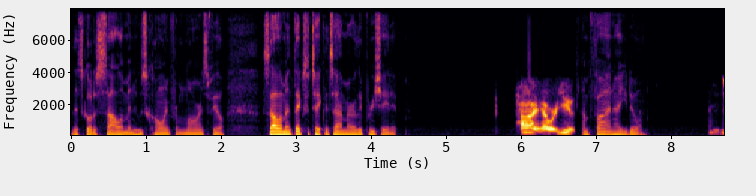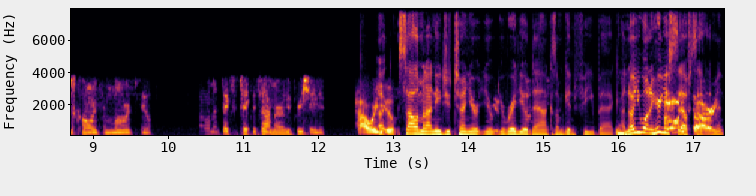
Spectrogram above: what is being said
Let's go to Solomon, who's calling from Lawrenceville. Solomon, thanks for taking the time. I really appreciate it. Hi, how are you? I'm fine. How you doing? I'm just calling from Lawrenceville. Solomon, thanks for taking the time. I really appreciate it. How are you? Uh, Solomon, I need you to turn your, your, your radio down because I'm getting feedback. I know you want to hear yourself, oh, I'm Solomon.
